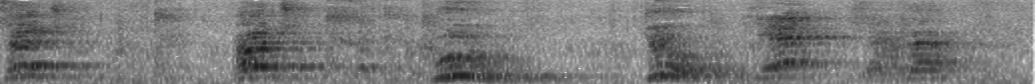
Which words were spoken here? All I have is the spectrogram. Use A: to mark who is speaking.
A: Selçuk.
